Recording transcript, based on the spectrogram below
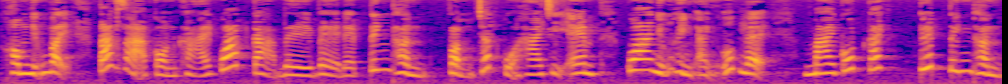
không những vậy, tác giả còn khái quát cả về vẻ đẹp tinh thần, phẩm chất của hai chị em qua những hình ảnh ước lệ, mai cốt cách, tuyết tinh thần,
